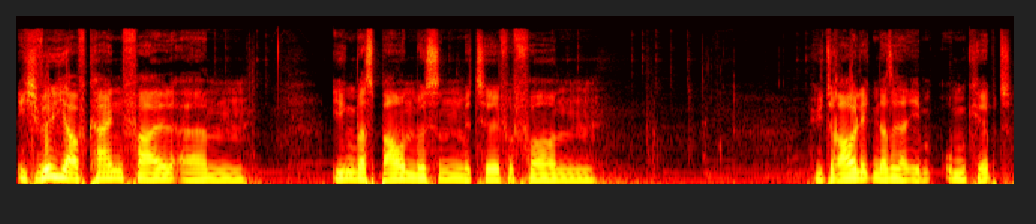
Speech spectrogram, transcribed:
Ich will hier auf keinen Fall ähm, irgendwas bauen müssen mit Hilfe von Hydrauliken, dass er dann eben umkippt.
